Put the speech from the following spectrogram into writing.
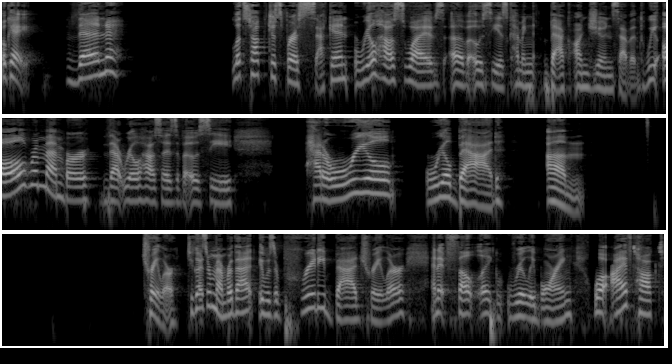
Okay. Then let's talk just for a second. Real Housewives of OC is coming back on June 7th. We all remember that Real Housewives of OC had a real real bad um trailer. Do you guys remember that? It was a pretty bad trailer and it felt like really boring. Well, I've talked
